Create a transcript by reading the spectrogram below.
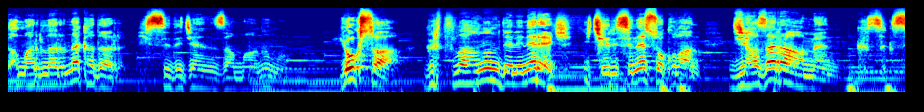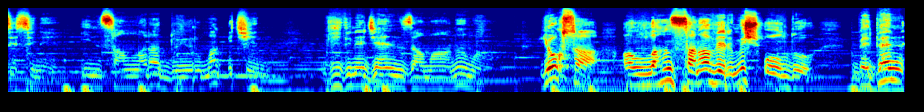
damarlarına kadar hissedeceğin zamanı mı? Yoksa gırtlağının delinerek içerisine sokulan cihaza rağmen kısık sesini insanlara duyurmak için didineceğin zamanı mı? Yoksa Allah'ın sana vermiş olduğu beden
